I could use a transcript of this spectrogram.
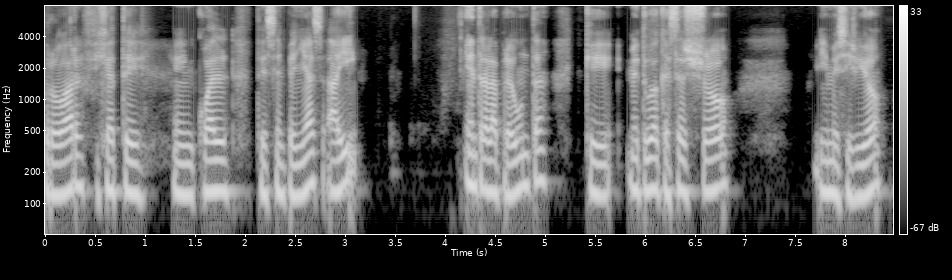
Probar, fíjate en cuál te desempeñas. Ahí entra la pregunta que me tuve que hacer yo y me sirvió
